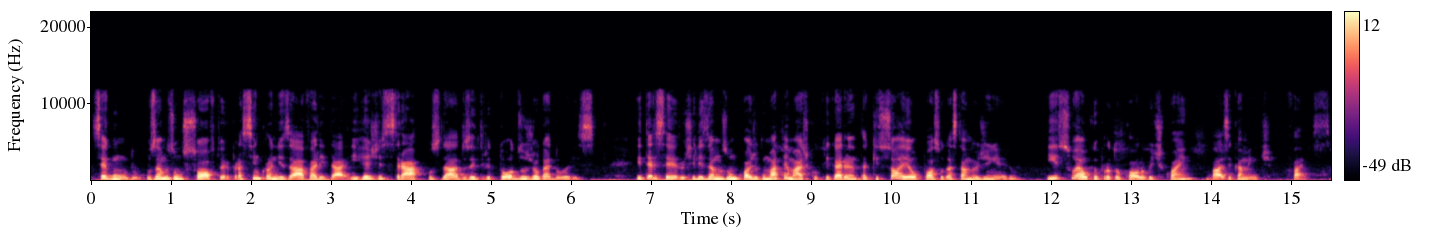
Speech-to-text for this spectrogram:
Segundo, usamos um software para sincronizar, validar e registrar os dados entre todos os jogadores. E terceiro, utilizamos um código matemático que garanta que só eu posso gastar meu dinheiro. Isso é o que o protocolo Bitcoin basicamente faz.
